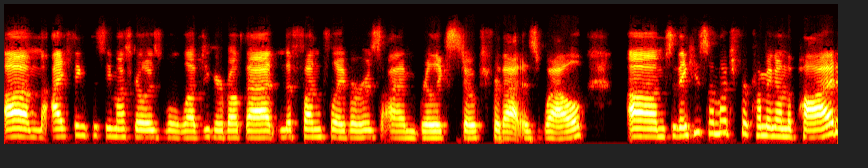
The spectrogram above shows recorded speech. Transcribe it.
Um, I think the Moss Girlies will love to hear about that and the fun flavors. I'm really stoked for that as well. Um, so thank you so much for coming on the pod.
